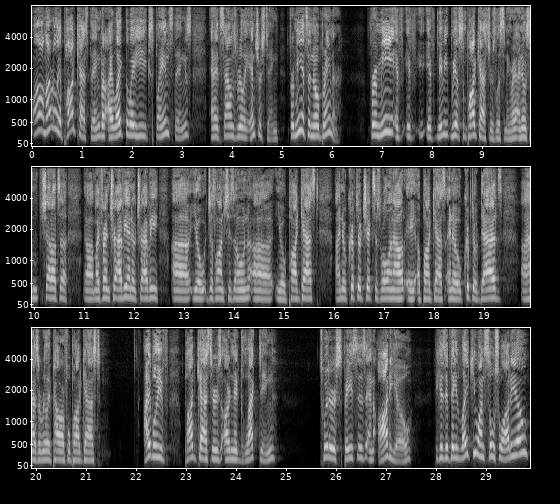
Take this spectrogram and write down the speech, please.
well, not really a podcast thing, but I like the way he explains things and it sounds really interesting. For me, it's a no brainer for me, if if if maybe we have some podcasters listening, right? I know some shout out to uh, my friend Travi. I know Travi, uh, you know, just launched his own uh, you know podcast. I know Crypto Chicks is rolling out a, a podcast. I know Crypto Dads uh, has a really powerful podcast. I believe podcasters are neglecting Twitter Spaces and audio Because if they like you on social audio,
